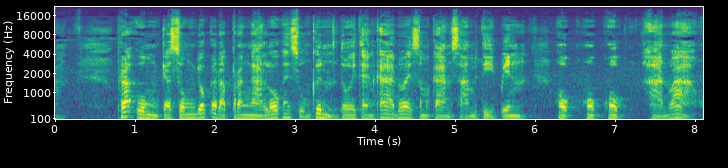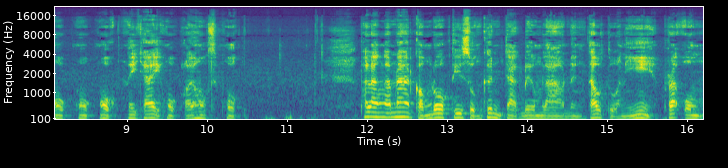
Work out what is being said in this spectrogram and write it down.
333 พระองค์จะทรงยกระดับพลังงานโลกให้สูงขึ้น โดยแทนค่าด้วยสมการ3มิติเป็น 666 อ่านว่า 666 ไม่ใช่ 666พลังอำนาจของโลกที่สูงขึ้นจากเดิมราวหนึ่งเท่าตัวนี้ พระองค์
